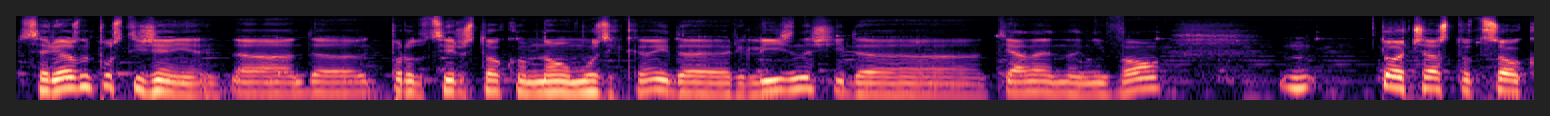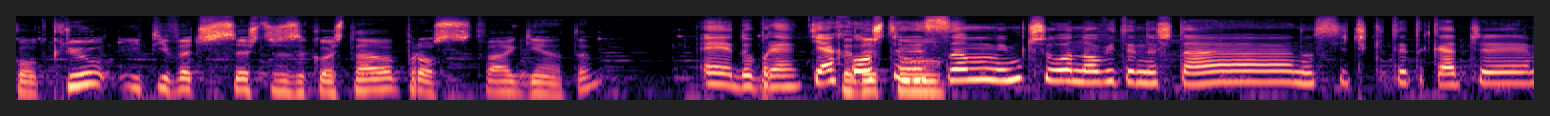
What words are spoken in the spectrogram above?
сериозно постижение да, да продуцираш толкова много музика и да релизнеш и да тя да е на ниво. Той е част от Soul Cold Crew и ти вече се сещаш за кой става въпрос. Това е гената. Е, добре. Тях Където- още не съм им чула новите неща на всичките, така че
